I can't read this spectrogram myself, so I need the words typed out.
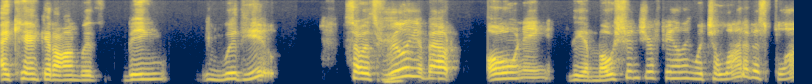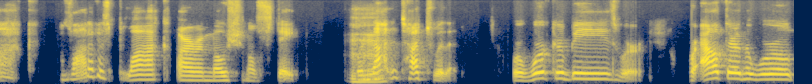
I can't get on with being with you. So it's mm-hmm. really about owning the emotions you're feeling, which a lot of us block. A lot of us block our emotional state. Mm-hmm. We're not in touch with it. We're worker bees. We're we're out there in the world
